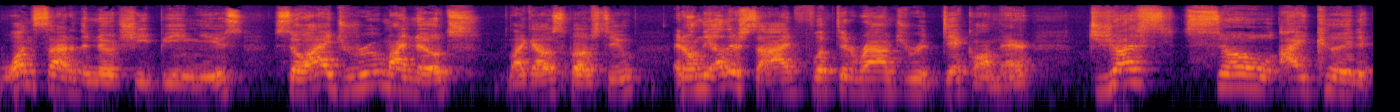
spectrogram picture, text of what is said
one side of the note sheet being used. So I drew my notes like I was supposed to, and on the other side, flipped it around, drew a dick on there, just so I could.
